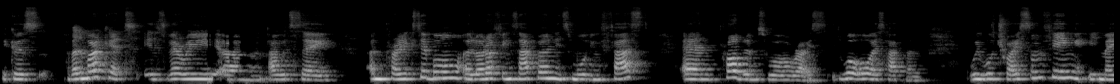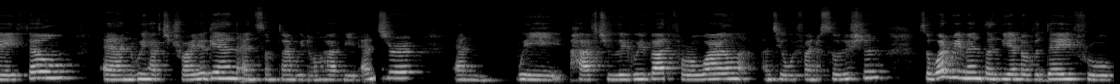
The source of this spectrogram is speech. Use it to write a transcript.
because the market is very, um, I would say, unpredictable. A lot of things happen. It's moving fast, and problems will arise. It will always happen. We will try something, it may fail, and we have to try again. And sometimes we don't have the answer, and we have to live with that for a while until we find a solution. So, what remains at the end of the day through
